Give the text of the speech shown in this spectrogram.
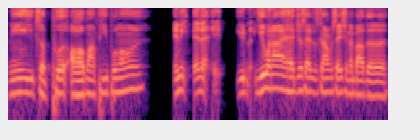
need to put all my people on, and he- and it- you you and I had just had this conversation about the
